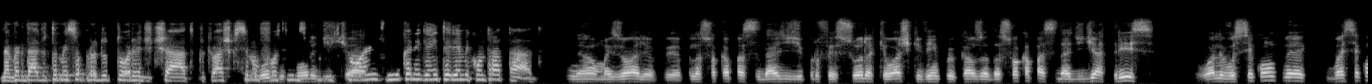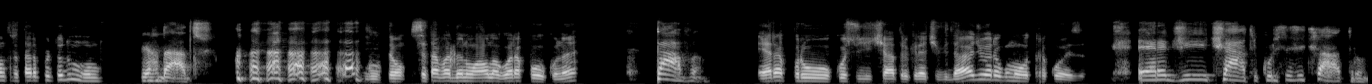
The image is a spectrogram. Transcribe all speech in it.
Na verdade, eu também sou produtora de teatro, porque eu acho que se não Produtora de produções, nunca ninguém teria me contratado. Não, mas olha, é pela sua capacidade de professora, que eu acho que vem por causa da sua capacidade de atriz, olha, você é, vai ser contratada por todo mundo. Verdade. Então, você estava dando aula agora há pouco, né? Tava. Era pro curso de teatro e criatividade ou era alguma outra coisa? Era de teatro, curso de teatro.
